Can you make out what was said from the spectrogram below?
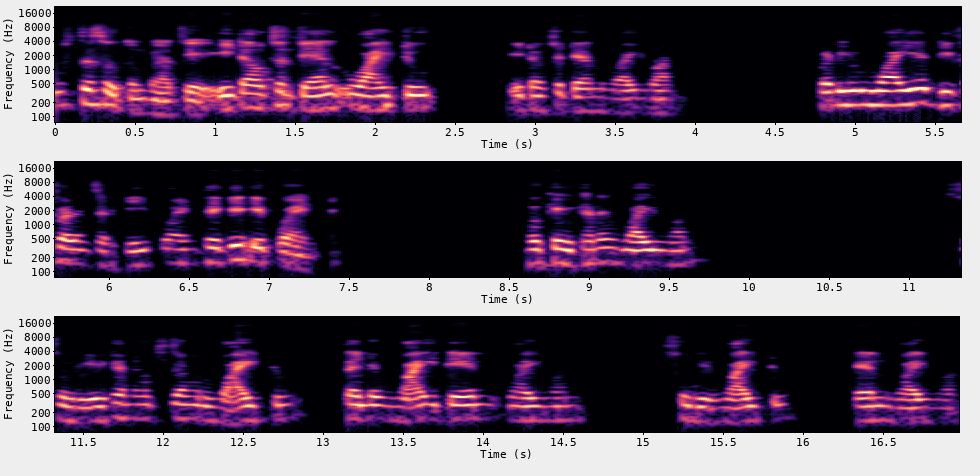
বুঝতেছো তোমরা যে এটা হচ্ছে ডেল ওয়াই টু এটা হচ্ছে ডেল ওয়াই ওয়ান বাট এই ওয়াই এর ডিফারেন্স আর কি, এই পয়েন্ট থেকে এই পয়েন্ট ওকে এখানে ওয়াই ওয়ান সরি এখানে হচ্ছে আমার ওয়াই টু তাহলে y del y one sorry y two del y one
